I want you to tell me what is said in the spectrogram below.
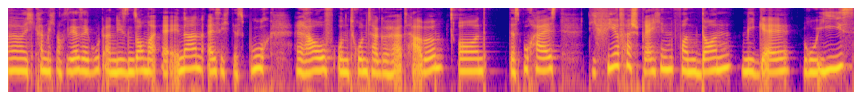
Äh, ich kann mich noch sehr, sehr gut an diesen Sommer erinnern, als ich das Buch rauf und runter gehört habe. Und das Buch heißt Die vier Versprechen von Don Miguel Ruiz.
